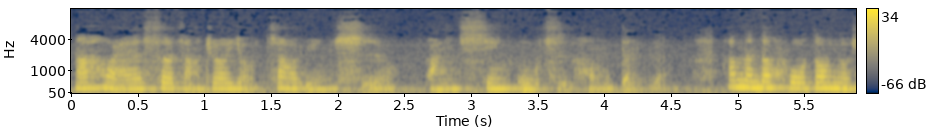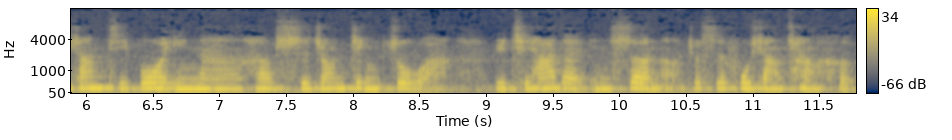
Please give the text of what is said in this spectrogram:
那后来的社长就有赵云石、黄兴、吴子宏等人。他们的活动有像集播营啊，还有诗中静坐啊。与其他的银社呢，就是互相唱和，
